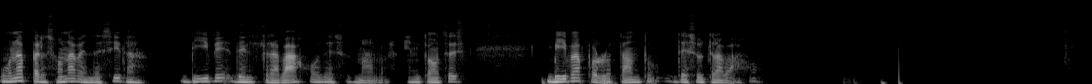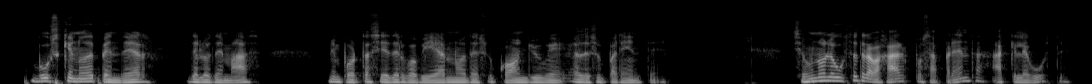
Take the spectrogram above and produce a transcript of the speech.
Una persona bendecida vive del trabajo de sus manos. Entonces, viva por lo tanto de su trabajo. Busque no depender de los demás, no importa si es del gobierno, de su cónyuge o de su pariente. Si a uno le gusta trabajar, pues aprenda a que le guste.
